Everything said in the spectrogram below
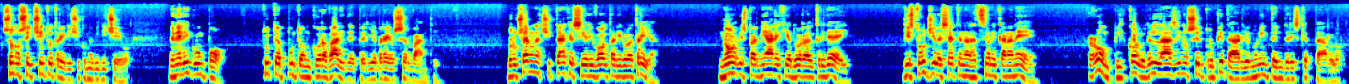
Sono 613, come vi dicevo. Ve ne leggo un po', tutte appunto ancora valide per gli ebrei osservanti. Bruciare una città che si è rivolta all'idolatria. Non risparmiare chi adora altri dei. Distruggi le sette nazioni cananee rompi il collo dell'asino se il proprietario non intende riscattarlo.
